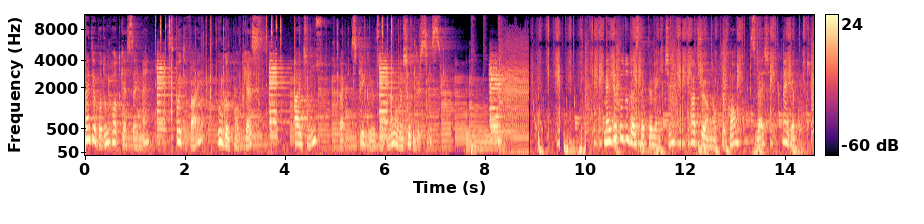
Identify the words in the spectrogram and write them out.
Medyapod'un podcastlerine Spotify, Google Podcast, iTunes ve Spreaker üzerinden ulaşabilirsiniz. Medyapod'u desteklemek için patreon.com slash medyapod.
